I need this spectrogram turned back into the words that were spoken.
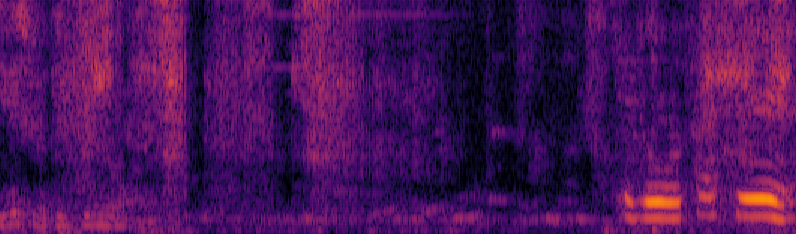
이니 씨는 뒷뒷으로 가는 저도 사실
